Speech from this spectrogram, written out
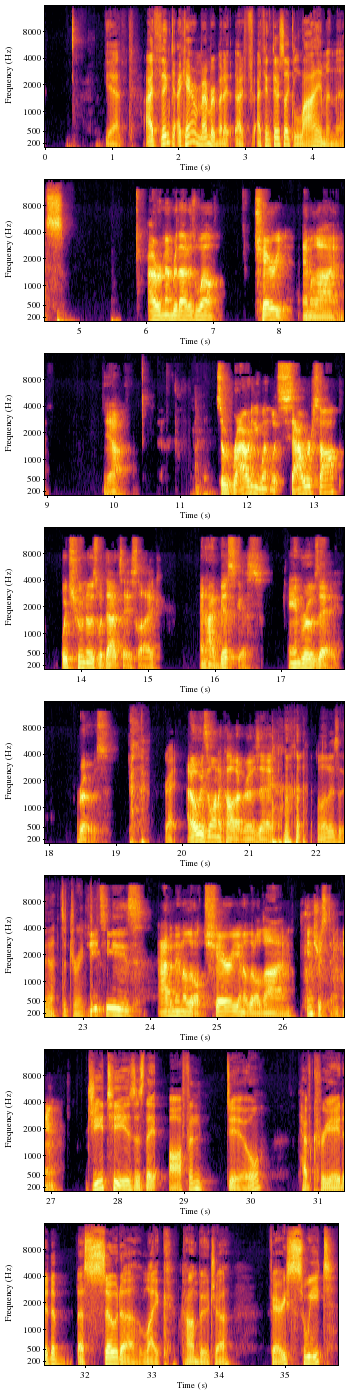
Yeah, I think I can't remember, but I, I, I think there's like lime in this. I remember that as well. Cherry and lime. Yeah. So Rowdy went with sour sop, which who knows what that tastes like, and hibiscus and rosé. Rose. Right. I always want to call it rosé. well, it is. Yeah, it's a drink. GT's adding in a little cherry and a little lime. Interesting here. GTs, as they often do, have created a, a soda like kombucha. Very sweet.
